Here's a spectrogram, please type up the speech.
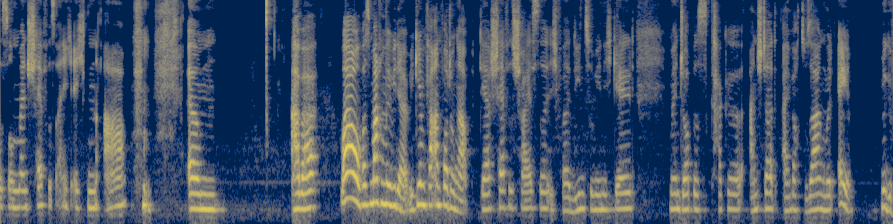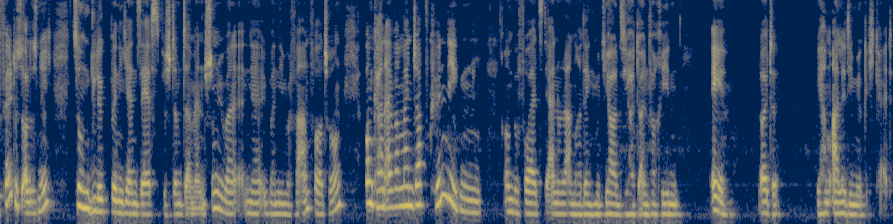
ist und mein Chef ist eigentlich echt ein A. ähm, aber wow, was machen wir wieder? Wir geben Verantwortung ab. Der Chef ist scheiße, ich verdiene zu wenig Geld, mein Job ist kacke, anstatt einfach zu sagen mit, ey, mir gefällt das alles nicht. Zum Glück bin ich ein selbstbestimmter Mensch und über, ne, übernehme Verantwortung und kann einfach meinen Job kündigen. Und bevor jetzt der ein oder andere denkt mit, ja, sie hat einfach reden. Ey, Leute, wir haben alle die Möglichkeit.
